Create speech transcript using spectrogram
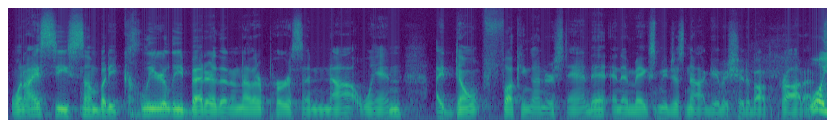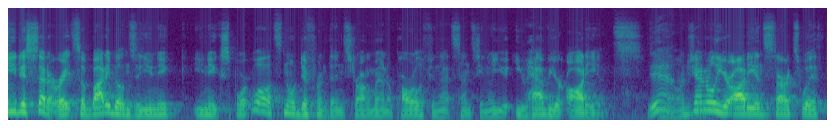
when I see somebody clearly better than another person not win, I don't fucking understand it, and it makes me just not give a shit about the product. Well, you just said it right. So bodybuilding is a unique, unique sport. Well, it's no different than strongman or powerlifting in that sense. You know, you, you have your audience. Yeah. You know, and generally your audience starts with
